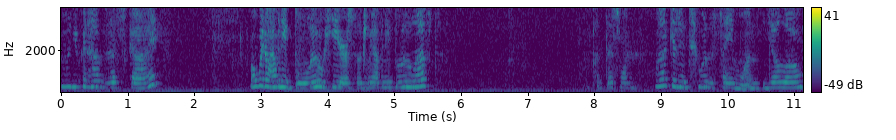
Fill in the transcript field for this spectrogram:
You can have this guy. Oh, we don't have any blue here, so do we have any blue left? Put this one well, that gives me two of the same ones, yellow.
